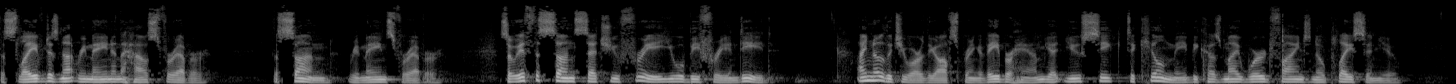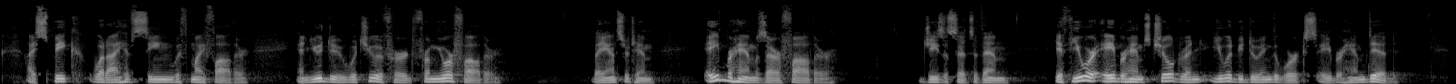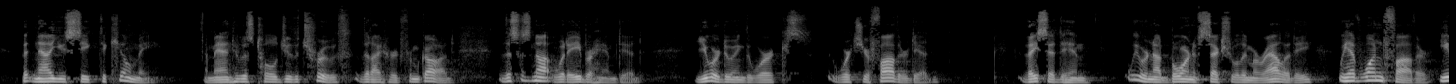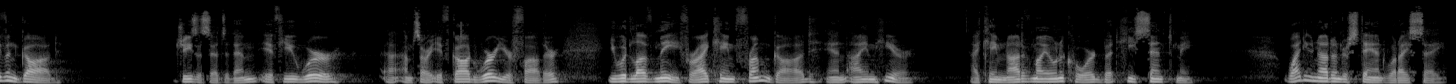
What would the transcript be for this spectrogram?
The slave does not remain in the house forever, the Son remains forever. So if the Son sets you free, you will be free indeed. I know that you are the offspring of Abraham, yet you seek to kill me because my word finds no place in you. I speak what I have seen with my father, and you do what you have heard from your father. They answered him, Abraham is our father. Jesus said to them, If you were Abraham's children, you would be doing the works Abraham did. But now you seek to kill me, a man who has told you the truth that I heard from God. This is not what Abraham did. You are doing the works, works your father did. They said to him, We were not born of sexual immorality. We have one Father, even God. Jesus said to them, If you were, uh, I'm sorry, if God were your Father, you would love me, for I came from God, and I am here. I came not of my own accord, but He sent me. Why do you not understand what I say?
